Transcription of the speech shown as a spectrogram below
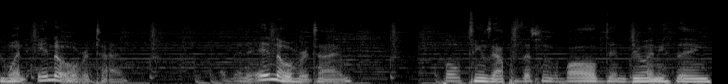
We went into overtime. And then in overtime, both teams got possession of the ball, didn't do anything.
